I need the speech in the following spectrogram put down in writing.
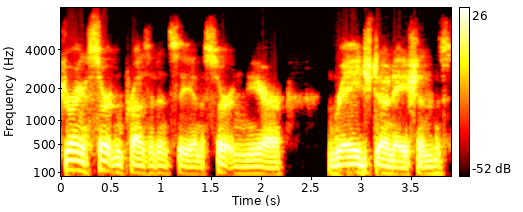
during a certain presidency in a certain year, rage donations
